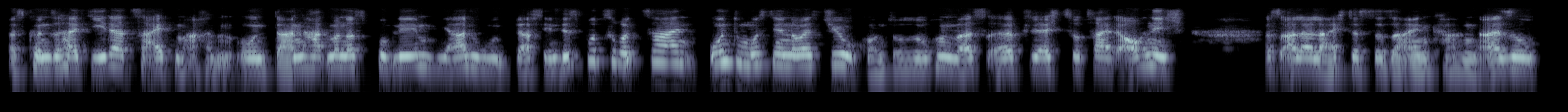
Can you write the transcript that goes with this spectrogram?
Das können sie halt jederzeit machen. Und dann hat man das Problem, ja, du darfst den Dispo zurückzahlen und du musst dir ein neues Girokonto suchen, was äh, vielleicht zurzeit auch nicht das Allerleichteste sein kann. Also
